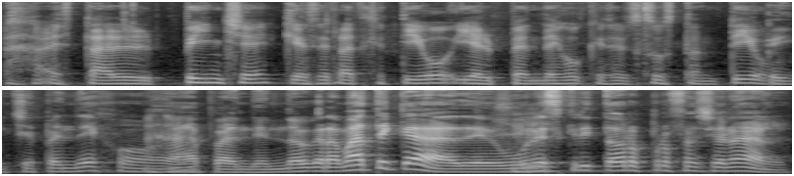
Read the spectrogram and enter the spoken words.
está el pinche, que es el adjetivo, y el pendejo, que es el sustantivo. pinche pendejo. Ajá. Aprendiendo gramática de un escritor profesional.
